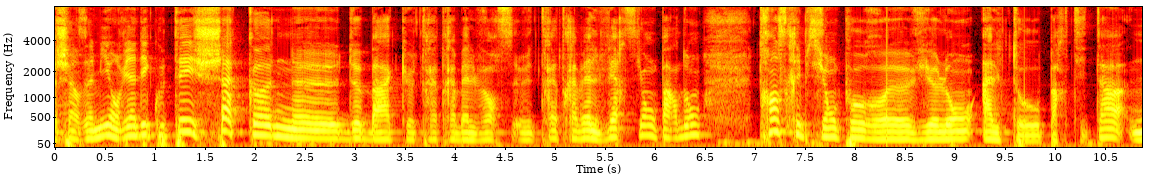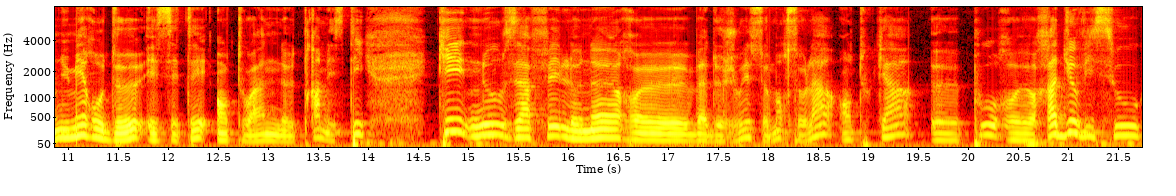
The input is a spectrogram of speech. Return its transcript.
Chers amis, on vient d'écouter Chaconne euh, de Bach, très très belle, euh, très très belle version, pardon, transcription pour euh, violon alto, partita numéro 2, et c'était Antoine Tramesti qui nous a fait l'honneur bah, de jouer ce morceau-là, en tout cas pour Radio Vissou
